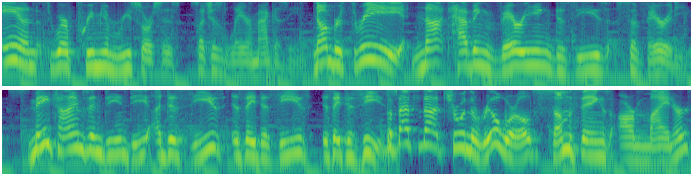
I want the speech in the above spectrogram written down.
and through our premium resources such as Lair Magazine. Number three, not having varying disease severities. Many times in D&D, a disease is a disease is a disease. But that's not true in the real world. Some things are minor,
